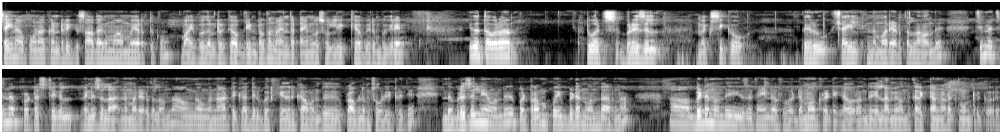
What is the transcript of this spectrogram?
சைனா போன கண்ட்ரிக்கு சாதகமாக அமையறதுக்கும் வாய்ப்புகள் இருக்குது அப்படின்றத நான் இந்த டைமில் சொல்லிக்க விரும்புகிறேன். இதை தவிர டுவர்ட்ஸ் பிரேசில் மெக்சிகோ பெரு சைல் இந்த மாதிரி இடத்துலலாம் வந்து சின்ன சின்ன ப்ரொட்டஸ்ட்டுகள் வெனிசுலா இந்த மாதிரி இடத்துல வந்து அவங்கவுங்க நாட்டுக்கு அதிபருக்கு எதிர்க்காக வந்து ப்ராப்ளம்ஸ் ஓடிட்டுருக்கு. இந்த பிரேசில்லையும் வந்து இப்போ ட்ரம்ப் போய் பிடன் வந்தாருன்னா பிடன் வந்து is a kind of democratic அவர் வந்து எல்லாமே வந்து கரெக்டாக நடக்கணும்னு இருக்காரு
